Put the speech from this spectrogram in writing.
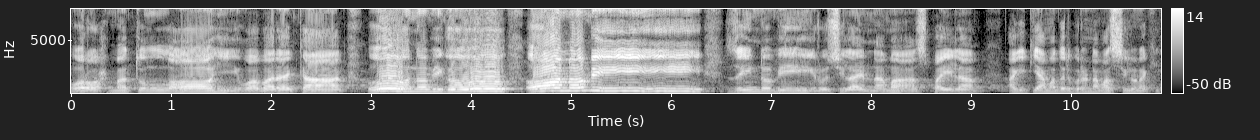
ওয়া রাহমাতুল্লাহি ওয়া বারাকাত। ও নবী গো, ও নবী, যেই নবী রসিলায় নামাজ পাইলাম, আগে কি আমাদের উপরে নামাজ ছিল নাকি?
